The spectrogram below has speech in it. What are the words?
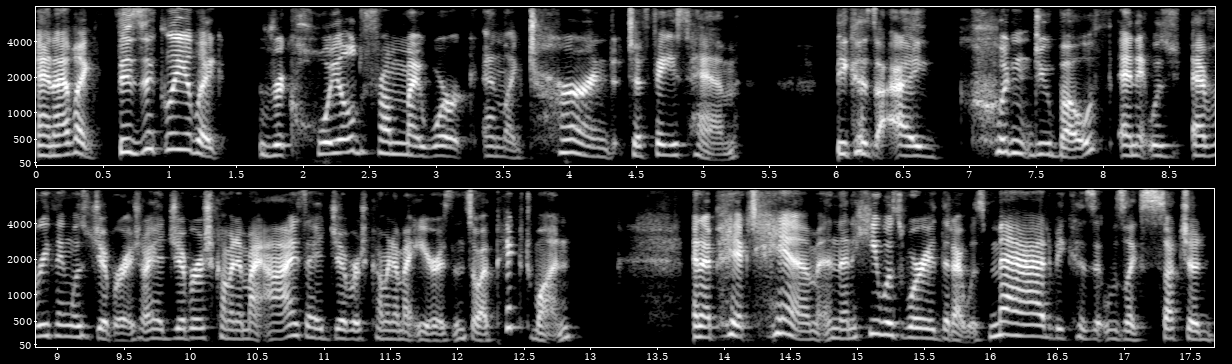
And I like physically like recoiled from my work and like turned to face him because I couldn't do both. And it was everything was gibberish. I had gibberish coming in my eyes, I had gibberish coming in my ears. And so I picked one and I picked him. And then he was worried that I was mad because it was like such a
